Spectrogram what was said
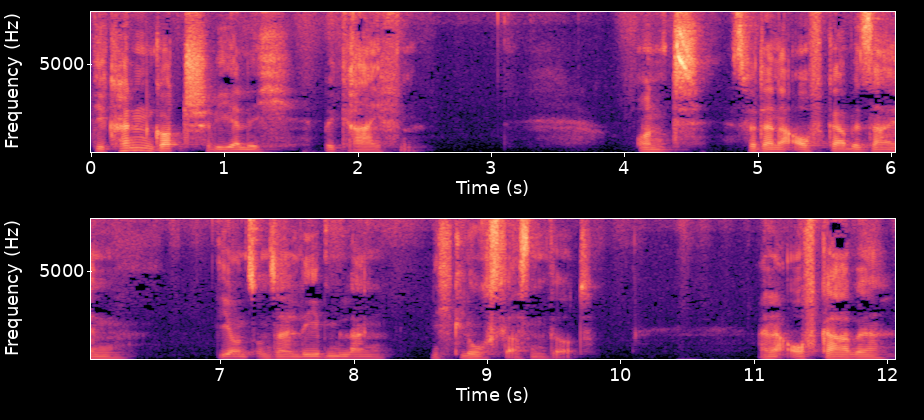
Wir können Gott schwerlich begreifen. Und es wird eine Aufgabe sein, die uns unser Leben lang nicht loslassen wird. Eine Aufgabe,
